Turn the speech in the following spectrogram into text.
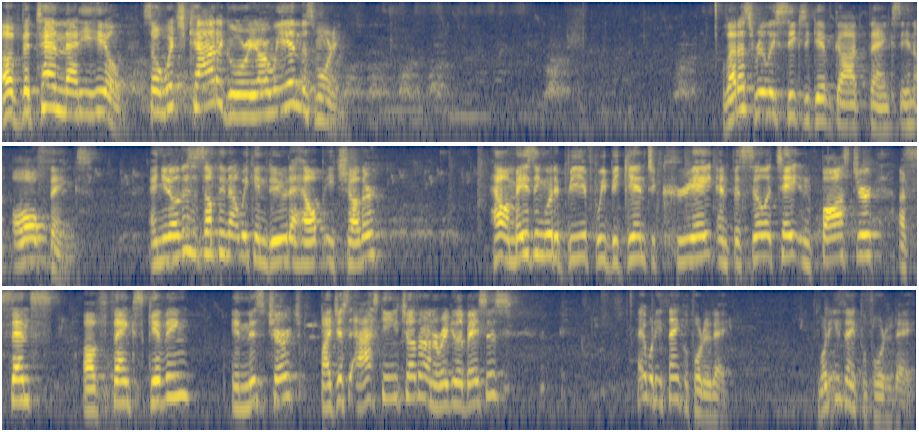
of the 10 that he healed. So, which category are we in this morning? Let us really seek to give God thanks in all things. And you know, this is something that we can do to help each other. How amazing would it be if we begin to create and facilitate and foster a sense of thanksgiving in this church by just asking each other on a regular basis? Hey, what are you thankful for today? What are you thankful for today?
